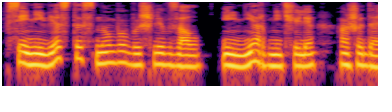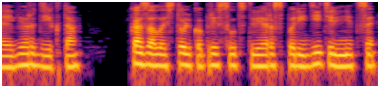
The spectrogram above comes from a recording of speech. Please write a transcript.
Все невесты снова вышли в зал и нервничали, ожидая вердикта. Казалось, только присутствие распорядительницы,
